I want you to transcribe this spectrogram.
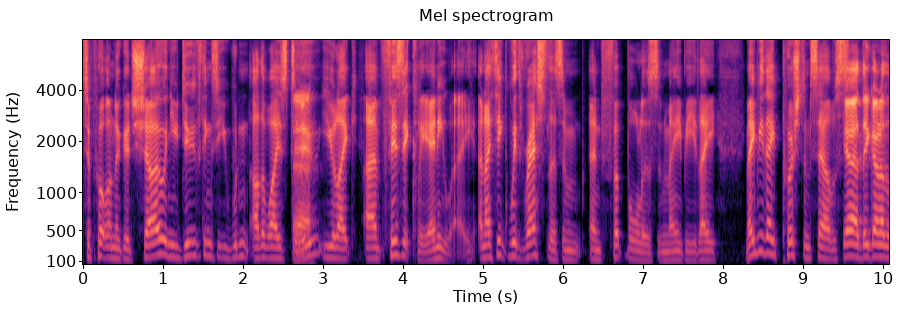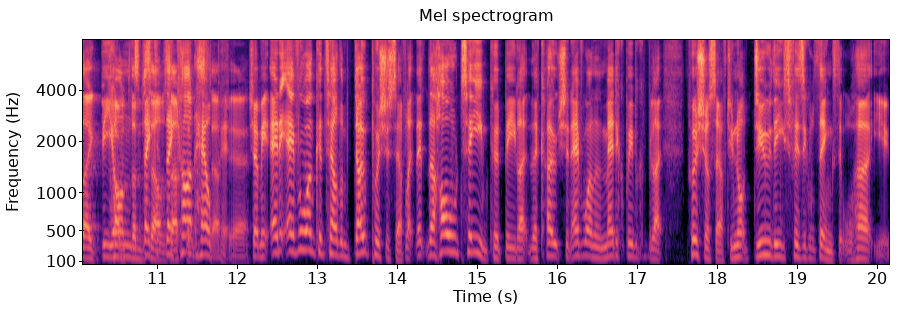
to put on a good show, and you do things that you wouldn't otherwise do. Yeah. You like um, physically anyway. And I think with wrestlers and and footballers and maybe they maybe they push themselves yeah, they gotta like beyond they, themselves they up can't help stuff, it. Yeah. You know I mean? Any, everyone could tell them, don't push yourself. Like the, the whole team could be like the coach and everyone, and the medical people could be like, push yourself. Do not do these physical things that will hurt you.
